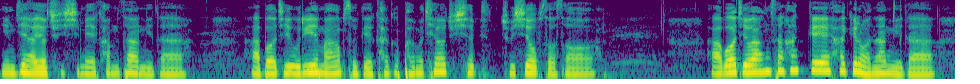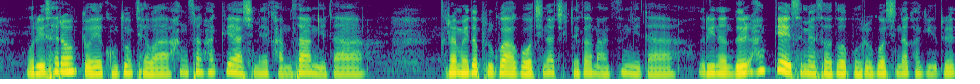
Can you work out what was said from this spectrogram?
임재하여 주심에 감사합니다. 아버지 우리의 마음 속에 갈급함을 채워 주시, 주시옵소서. 아버지와 항상 함께 하길 원합니다. 우리 새로운 교회 공동체와 항상 함께 하심에 감사합니다. 그럼에도 불구하고 지나칠 때가 많습니다. 우리는 늘 함께 있으면서도 모르고 지나가기를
